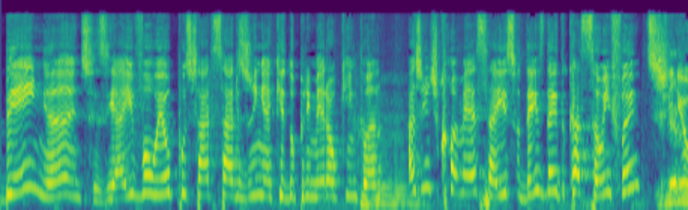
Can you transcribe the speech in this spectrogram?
bem antes, e aí vou eu puxar sardinha aqui do primeiro ao quinto ano. Uhum. A gente começa isso desde a educação infantil.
